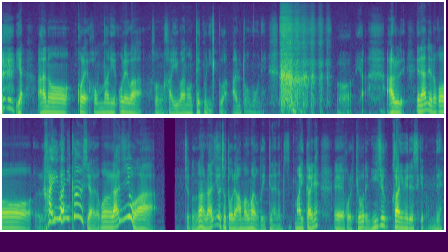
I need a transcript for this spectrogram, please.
いやあのこれほんまに俺はその会話のテクニックはあると思うね いやあるでえなんていうのこう会話に関してはこのラジオはちょっとなラジオちょっと俺あんまうまいこと言ってないな毎回ね、えー、これ今日で20回目ですけどもね、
